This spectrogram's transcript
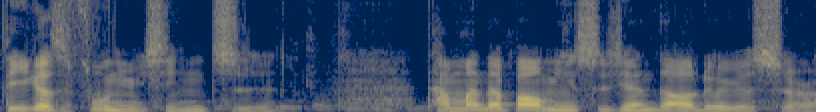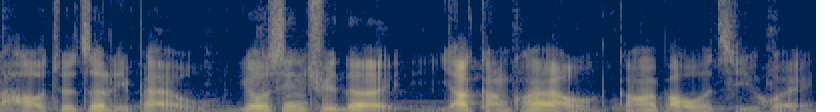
第一个是妇女新知，他们的报名时间到六月十二号，就这礼拜五。有兴趣的要赶快哦，赶快把握机会。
